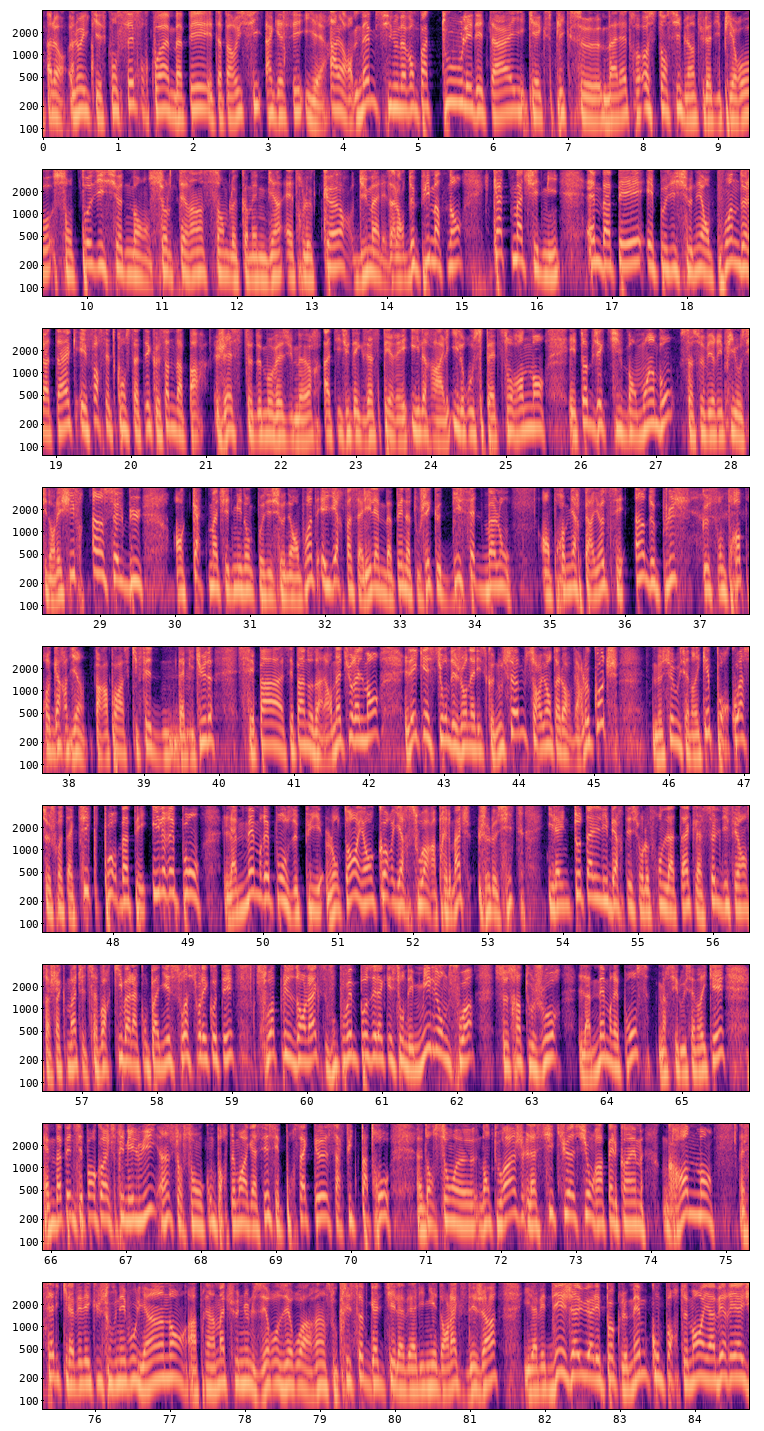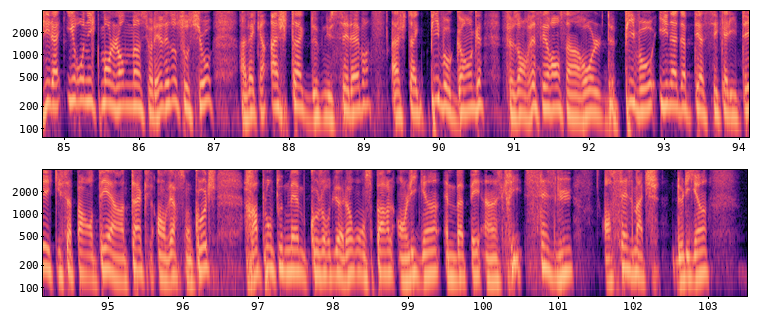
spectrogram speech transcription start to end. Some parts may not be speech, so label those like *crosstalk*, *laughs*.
Alors, Loïc, est-ce qu'on sait pourquoi Mbappé est apparu si agacé hier? Alors, même si nous n'avons pas tous les détails qui expliquent ce mal-être ostensible, hein, tu l'as dit Pierrot, son positionnement sur le terrain semble quand même bien être le cœur du malaise. Alors, depuis maintenant quatre matchs et demi, Mbappé est positionné en pointe de l'attaque et force est de constater que ça ne va pas. Geste de mauvaise humeur, attitude exaspérée, il râle, il rouspète, son rendement est objectivement moins bon, ça se vérifie aussi dans les chiffres. Un seul but en quatre matchs et demi donc positionné en pointe et hier face à Lille, Mbappé n'a touché que 17 ballons en première période, c'est un de plus que son propre gardien par rapport à ce qu'il fait d'habitude. C'est pas, c'est pas anodin. Alors naturellement, les questions des journalistes que nous sommes s'orientent alors vers le coach, Monsieur Luis Enrique. Pourquoi ce choix tactique pour Mbappé Il répond la même réponse depuis longtemps et encore hier soir après le match, je le cite, il a une totale liberté sur le front de l'attaque. La seule différence à chaque match est de savoir qui va l'accompagner, soit sur les côtés, soit plus dans l'axe. Vous pouvez me poser la question des millions de fois, ce sera toujours la même réponse. Merci Luis Enrique. Mbappé ne s'est pas encore exprimé lui hein, sur son comportement agacé. C'est pour ça que ça fuite pas trop dans son euh, entourage. La situation rappelle quand même grandement celle qu'il avait vécue, souvenez-vous, il y a un an après un match nul 0-0 à Reims où Christophe Galtier l'avait aligné dans l'axe déjà. Il avait déjà eu à l'époque le même comportement et avait réagi là ironiquement le lendemain sur les réseaux sociaux avec un hashtag devenu célèbre, hashtag pivot gang, faisant référence à un rôle de pivot inadapté à ses qualités et qui s'apparentait à un tacle envers son coach. Rappelons tout de même qu'aujourd'hui, à l'heure où on se parle, en Ligue 1, Mbappé a inscrit 16 buts en 16 matchs de Ligue 1.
